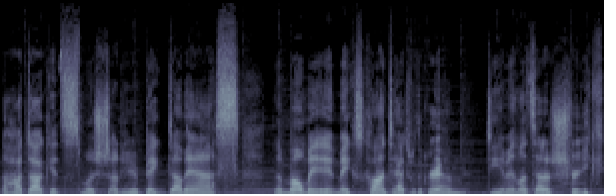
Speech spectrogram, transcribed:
The hot dog gets smushed under your big dumb ass the moment it makes contact with the ground. Demon lets out a shriek.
